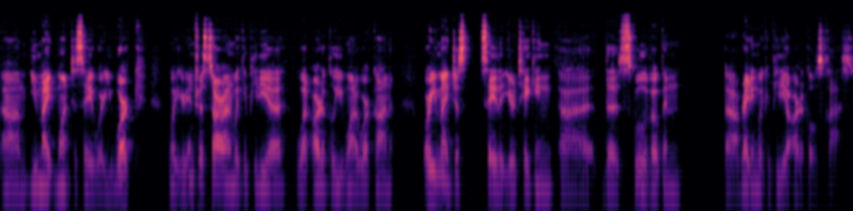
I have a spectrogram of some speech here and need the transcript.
Um, you might want to say where you work, what your interests are on Wikipedia, what article you want to work on, or you might just say that you're taking uh, the School of Open uh, Writing Wikipedia Articles class.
